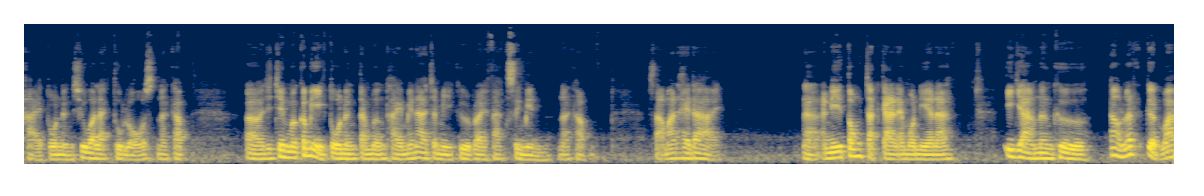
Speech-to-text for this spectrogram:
ถ่ายตัวหนึ่งชื่อว่าแลคตูโลสนะครับจริงๆมันก็มีอีกตัวหนึ่งแต่เมืองไทยไม่น่าจะมีคือไรแฟกซิมินนะครับสามารถให้ได้นะอันนี้ต้องจัดการแอมโมเนียนะอีกอย่างหนึ่งคืออ้าวแล้วถ้าเกิดว่า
